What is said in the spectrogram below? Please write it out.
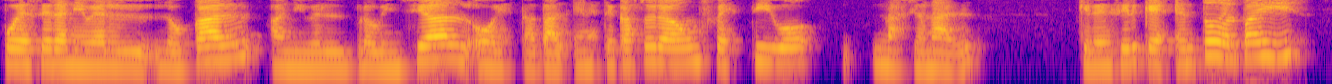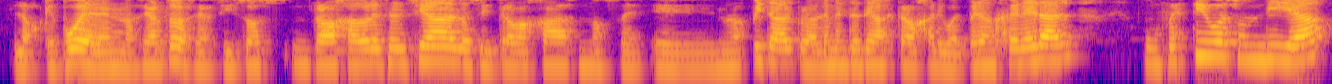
puede ser a nivel local, a nivel provincial o estatal. En este caso era un festivo nacional. Quiere decir que en todo el país, los que pueden, ¿no es cierto? O sea, si sos un trabajador esencial o si trabajas, no sé, en un hospital, probablemente tengas que trabajar igual. Pero en general, un festivo es un día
